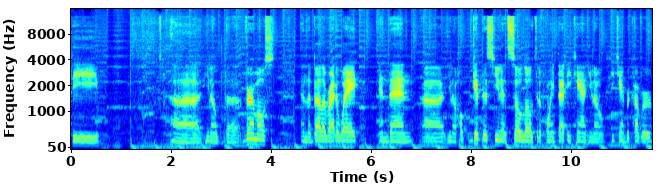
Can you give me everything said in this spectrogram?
the uh, you know the Veromos and the Bella right away and then uh, you know get this unit so low to the point that he can't you know he can't recover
